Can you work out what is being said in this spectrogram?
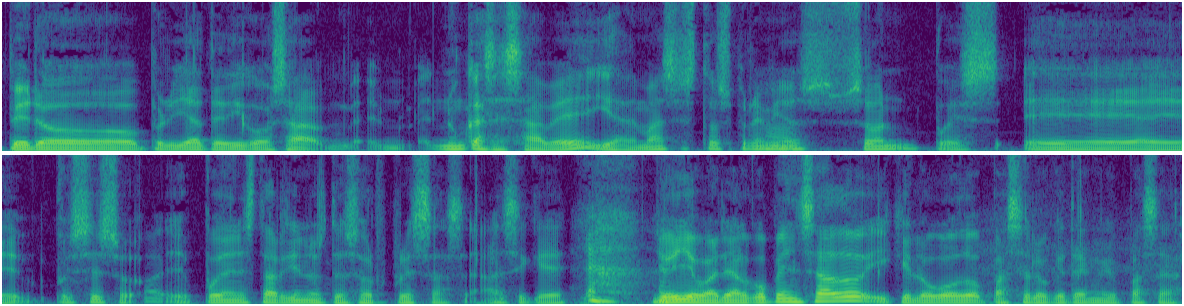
Pero, pero ya te digo, o sea, nunca se sabe. ¿eh? Y además estos premios son, pues, eh, pues eso, eh, pueden estar llenos de sorpresas. Así que yo llevaré algo pensado y que luego pase lo que tenga que pasar.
